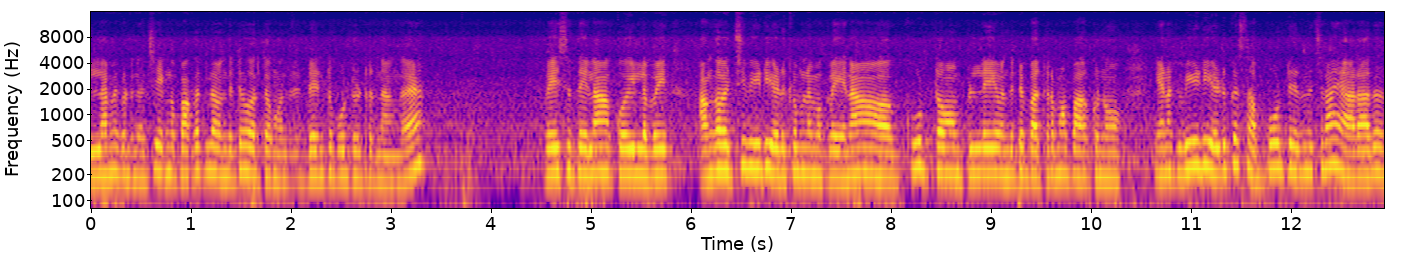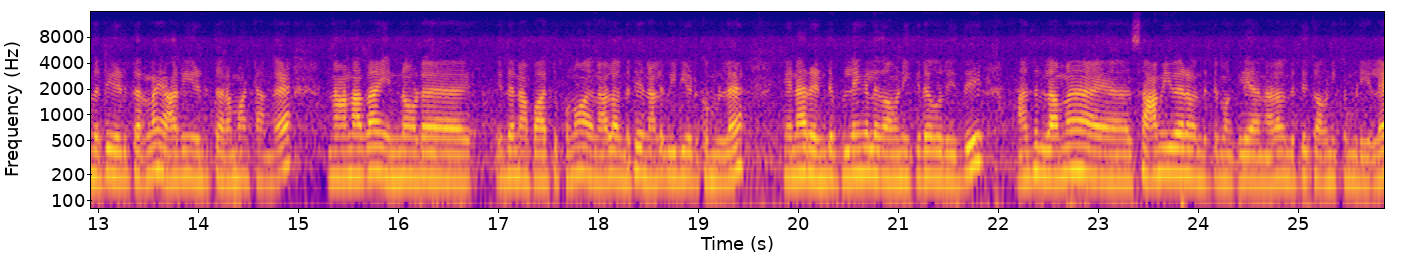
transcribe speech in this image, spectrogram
எல்லாமே கொண்டு வந்தாச்சு. எங்கள் பக்கத்தில் வந்துட்டு ஒருத்தவங்க வந்துட்டு டென்ட்டு போட்டுட்டு இருந்தாங்க. வேஷத்தையெல்லாம் கோயிலில் போய் அங்கே வச்சு வீடியோ எடுக்க முடியல மக்களை ஏன்னா கூட்டம் பிள்ளைய வந்துட்டு பத்திரமா பார்க்கணும். எனக்கு வீடியோ எடுக்க சப்போர்ட் இருந்துச்சுன்னா யாராவது வந்துட்டு எடுத்துரலாம் யாரையும் எடுத்து தர மாட்டாங்க. நானாக தான் என்னோடய இதை நான் பார்த்துக்கணும். அதனால் வந்துட்டு என்னால் வீடியோ எடுக்க முடியல. ஏன்னா ரெண்டு பிள்ளைங்களை கவனிக்கிற ஒரு இது. அதுவும் இல்லாமல் சாமி வேறு வந்துட்டு மக்களே அதனால் வந்துட்டு கவனிக்க முடியல.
